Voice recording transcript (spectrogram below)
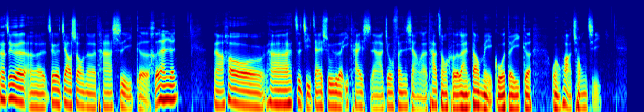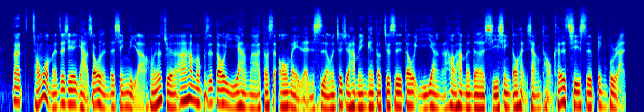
那这个呃，这个教授呢，他是一个荷兰人，然后他自己在书的一开始啊，就分享了他从荷兰到美国的一个文化冲击。那从我们这些亚洲人的心里啦，我们就觉得啊，他们不是都一样吗？都是欧美人士，我们就觉得他们应该都就是都一样，然后他们的习性都很相同。可是其实并不然。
